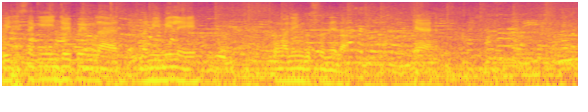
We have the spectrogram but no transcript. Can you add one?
Which is nag-enjoy pa yung lahat, namimili kung ano yung gusto nila. Yan. Naman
